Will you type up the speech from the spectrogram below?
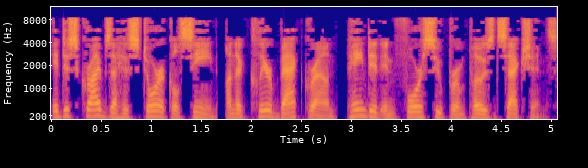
it describes a historical scene, on a clear background, painted in four superimposed sections.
